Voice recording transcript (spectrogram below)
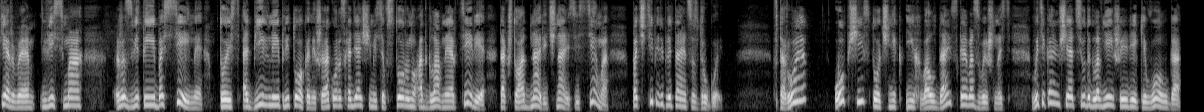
Первое. Весьма развитые бассейны, то есть обильные притоками, широко расходящимися в сторону от главной артерии, так что одна речная система почти переплетается с другой. Второе — общий источник их, Валдайская возвышенность, вытекающие отсюда главнейшие реки Волга,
